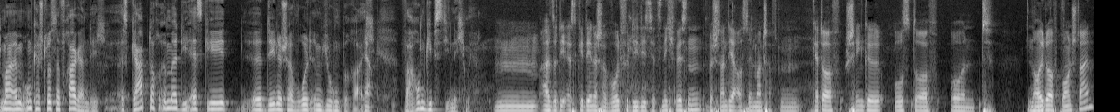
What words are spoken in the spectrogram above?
mal im Umkehrschluss eine Frage an dich. Es gab doch immer die SG äh, Dänischer Wohl im Jugendbereich. Ja. Warum gibt es die nicht mehr? Mm, also die SG Dänischer Wohl, für die, die es jetzt nicht wissen, bestand ja aus den Mannschaften Gettorf, Schinkel, Ostdorf und Neudorf-Bornstein.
